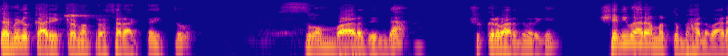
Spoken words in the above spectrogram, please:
ತಮಿಳು ಕಾರ್ಯಕ್ರಮ ಪ್ರಸಾರ ಆಗ್ತಾ ಇತ್ತು. ಸೋಮವಾರದಿಂದ ಶುಕ್ರವಾರದವರೆಗೆ, ಶನಿವಾರ ಮತ್ತು ಭಾನುವಾರ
